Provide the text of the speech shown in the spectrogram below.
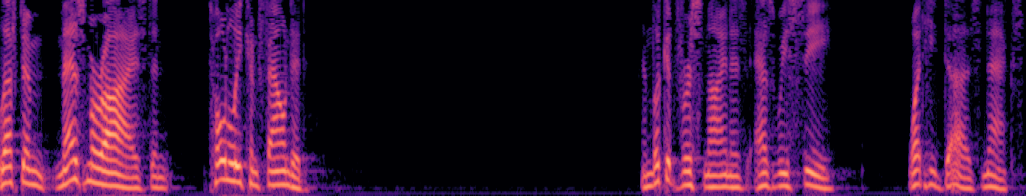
left him mesmerized and totally confounded. And look at verse 9 as, as we see what he does next.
